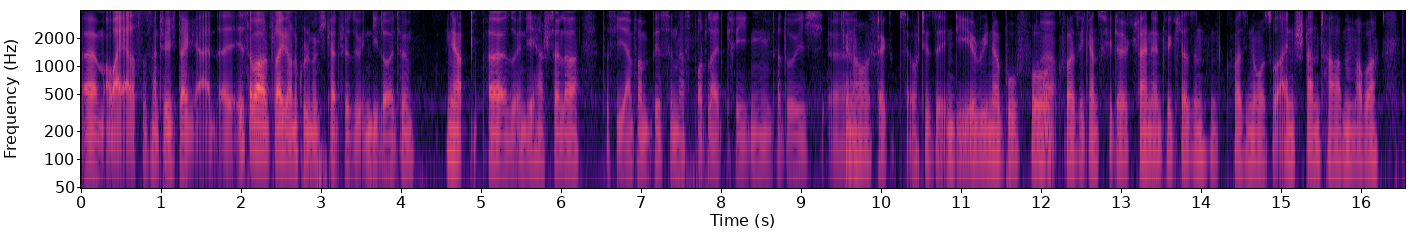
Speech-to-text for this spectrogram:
Ja, Ähm, aber ja, das ist natürlich, da ist aber vielleicht auch eine coole Möglichkeit für so Indie-Leute, ja, äh, also Indie-Hersteller, dass die einfach ein bisschen mehr Spotlight kriegen dadurch. Äh, genau. Da gibt es ja auch diese Indie-Arena-Booth, wo Ja. quasi ganz viele kleine Entwickler sind und quasi nur so einen Stand haben, aber da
